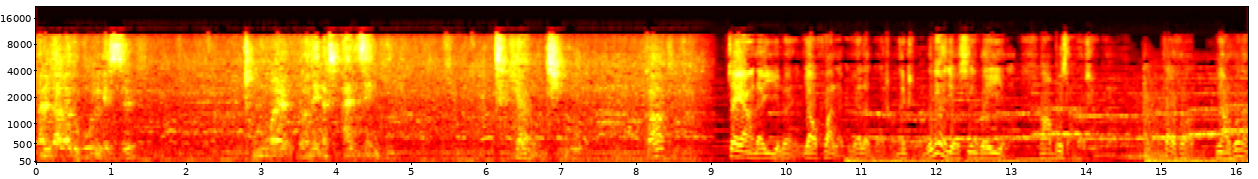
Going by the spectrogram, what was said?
정체를 알다가도 모르겠을 정말 연예인같이 안 생긴 특이한 친구가 这样的议论要换了别的歌手，那指不定就心灰意冷啊，不想再唱歌了。再说了，鸟叔呢，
